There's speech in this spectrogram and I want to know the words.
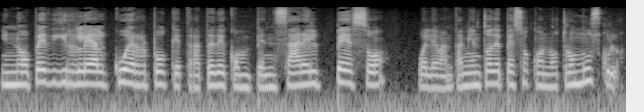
y no pedirle al cuerpo que trate de compensar el peso o el levantamiento de peso con otro músculo.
